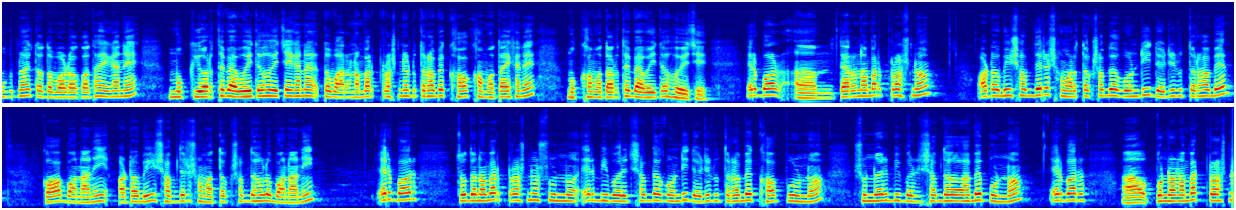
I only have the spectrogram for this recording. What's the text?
মুখ নয় তত বড় কথা এখানে মুখ অর্থে ব্যবহৃত হয়েছে এখানে? তো বারো নম্বর প্রশ্নের উত্তর হবে খ ক্ষমতা এখানে মুখ ক্ষমতা অর্থে ব্যবহৃত হয়েছে। এরপর তেরো নম্বর প্রশ্ন অটবি শব্দের সমার্থক শব্দ কোনটি? তো এটির উত্তর হবে ক বনানী। অটবি শব্দের সমার্থক শব্দ হলো বনানী। এরপর চোদ্দ নম্বর প্রশ্ন শূন্য এর বিপরীত শব্দ কোনটি তো এটির উত্তর হবে খ, পূর্ণ। শূন্য এর বিপরীত শব্দ হবে পূর্ণ। এরপর পনেরো নম্বর প্রশ্ন,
